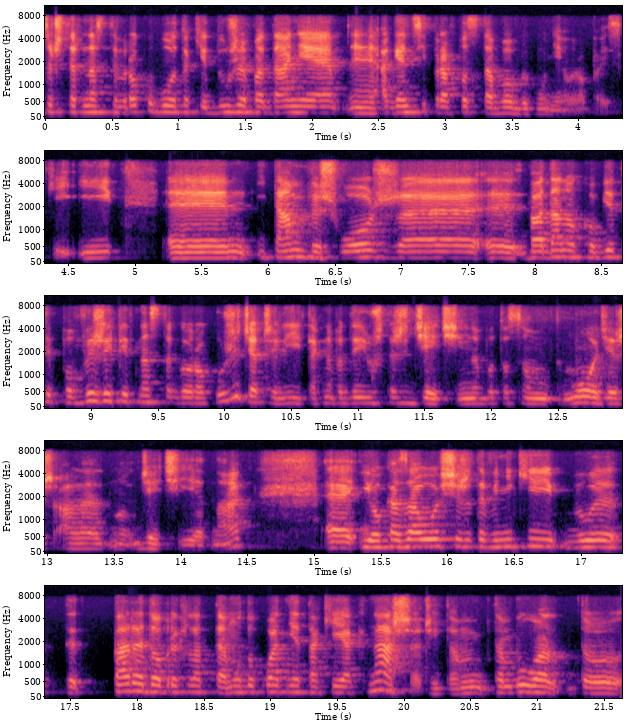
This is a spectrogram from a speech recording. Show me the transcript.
2014 roku było takie duże badanie e, Agencji Praw Podstawowych Unii Europejskiej i, e, i tam wyszło, że e, badano kobiety powyżej 15 roku życia, czyli tak naprawdę już też dzieci, no bo to są młodzież, ale no, dzieci jednak. I okazało się, że te wyniki były te parę dobrych lat temu dokładnie takie jak nasze, czyli tam, tam była to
